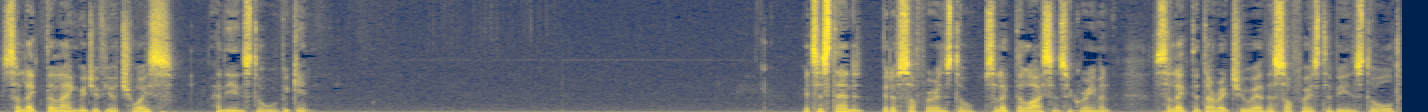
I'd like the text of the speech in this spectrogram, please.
Select the language of your choice and the install will begin. It's a standard bit of software install. Select the license agreement, select the directory where the software is to be installed.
